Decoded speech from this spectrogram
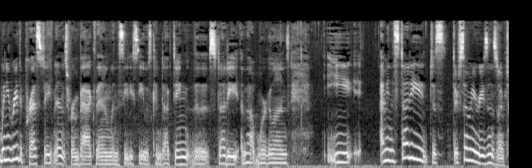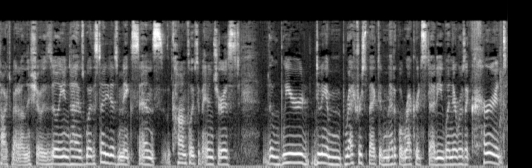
When you read the press statements from back then when the CDC was conducting the study about Morgellons, I mean, the study just, there's so many reasons, and I've talked about it on this show a zillion times, why the study doesn't make sense, the conflict of interest, the weird doing a retrospective medical record study when there was a current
